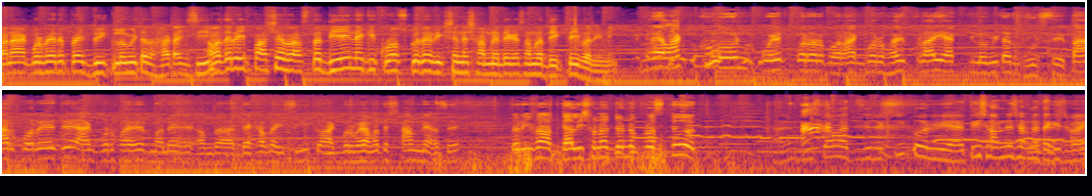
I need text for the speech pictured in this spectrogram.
মানে আকবর ভাইয়ের প্রায় দুই কিলোমিটার হাঁটাইছি। আমাদের এই পাশের রাস্তা দিয়েই নাকি ক্রস করে রিক্সা নিয়ে সামনে দেখেছে আমরা দেখতেই পারিনি। মেলাক্ষণ ওয়েট করার পর আকবর ভাই প্রায় এক কিলোমিটার ঘুরছে। তারপরে যে আকবর ভাইয়ের মানে আমরা দেখা পাইছি তো আকবর ভাই আমাদের সামনে আছে। তো রিফাত গালি শোনার জন্য প্রস্তুত? কি করবি তুই সামনে সামনে থাকিস ভাই।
